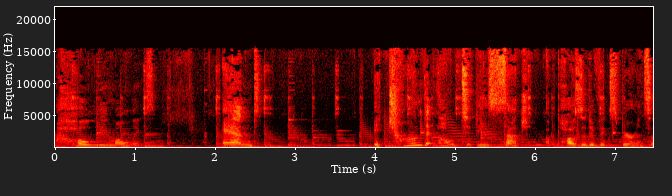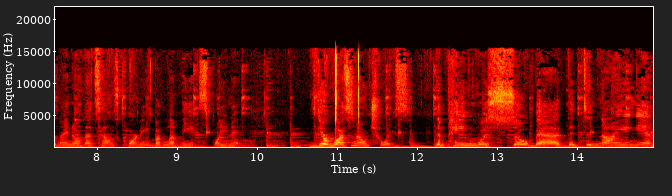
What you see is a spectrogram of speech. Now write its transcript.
holy moly. And it turned out to be such a positive experience. And I know that sounds corny, but let me explain it there was no choice. The pain was so bad that denying it,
